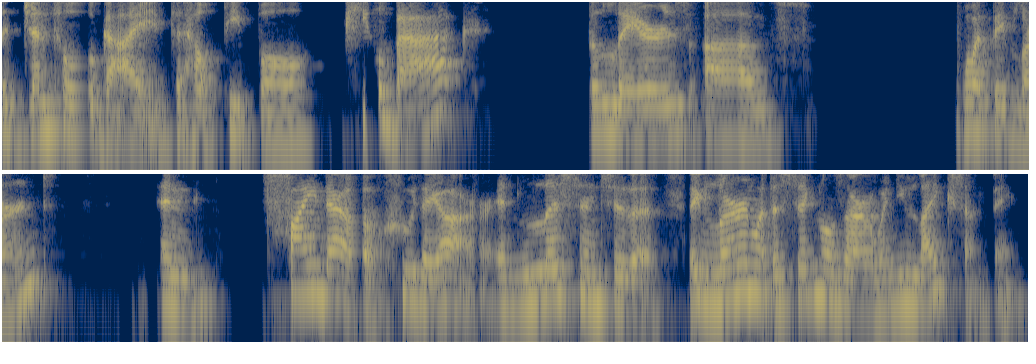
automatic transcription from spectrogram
a gentle guide to help people peel back the layers of what they've learned and find out who they are and listen to the they learn what the signals are when you like something.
